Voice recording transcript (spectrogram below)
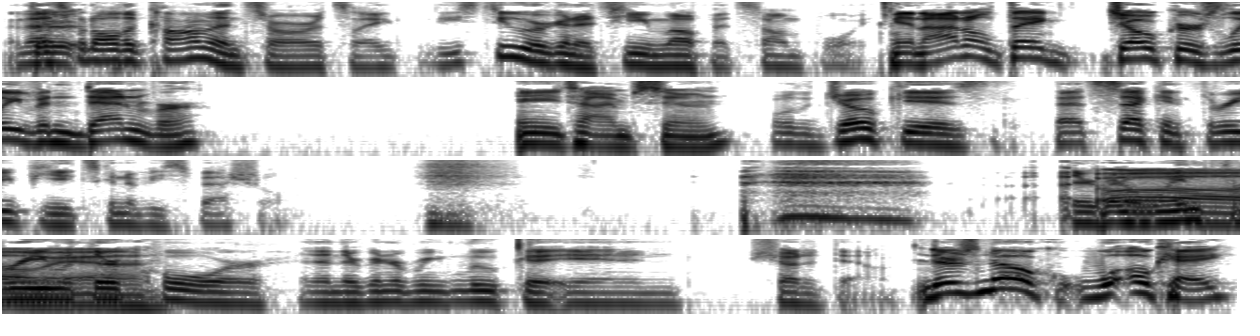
And that's They're- what all the comments are. It's like these two are going to team up at some point. And I don't think Joker's leaving Denver. anytime soon. Well, the joke is that second three-peat's going to be special. they're going to Oh, win three with yeah. their core, and then they're going to bring Luka in and shut it down. There's no okay.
